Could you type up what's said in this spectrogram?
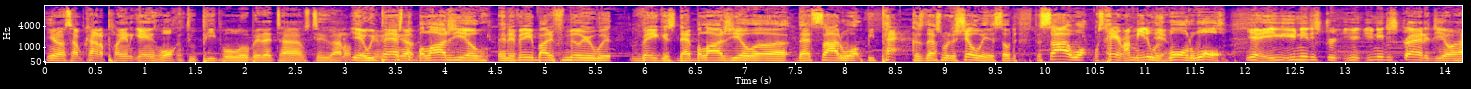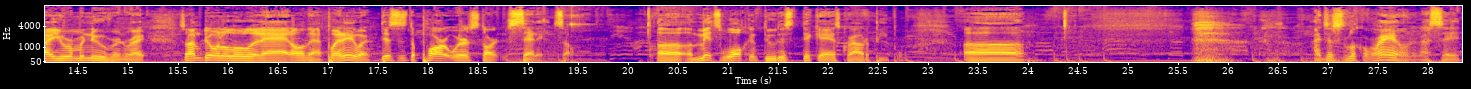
You know, so I'm kind of playing the games, walking through people a little bit at times too. I don't. Yeah, we passed the. Bellagio, and if anybody familiar with Vegas, that Bellagio, uh, that sidewalk be packed because that's where the show is. So the, the sidewalk was hammered. I mean, it was wall to wall. Yeah, you, you need a you, you need a strategy on how you were maneuvering, right? So I'm doing a little of that, all that. But anyway, this is the part where it starting to set in. So, uh, amidst walking through this thick ass crowd of people, uh, I just look around and I said,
